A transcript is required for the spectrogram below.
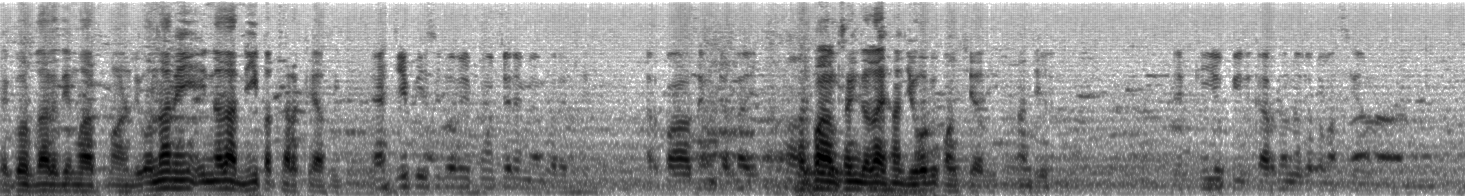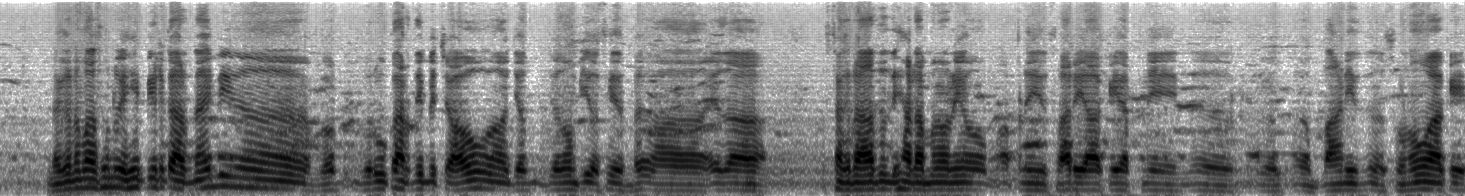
ਤੇ ਗੁਰਦੁਆਰੇ ਦੀ ਇਮਾਰਤ ਬਣਾਉਣ ਲਈ ਉਹਨਾਂ ਨੇ ਇਹਨਾਂ ਦਾ ਨੀਂਹ ਪੱਥਰ ਰੱਖਿਆ ਸੀ। ਐਸਜੀਪੀਸੀ ਤੋਂ ਵੀ ਪਹੁੰਚੇ ਨੇ ਮੈਂਬਰ ਇੱਥੇ ਹਰਪਾਲ ਸਿੰਘ ਜੀ ਹਰਪਾਲ ਸਿੰਘ ਜਲਾ ਹਾਂਜੀ ਉਹ ਵੀ ਪਹੁੰਚਿਆ ਜੀ ਹਾਂਜੀ। ਤੇ ਕੀ ਅਪੀਲ ਕਰਦੇ ਹੋ ਨਗਰ ਵਾਸੀਆਂ ਨੂੰ? ਨਗਰ ਨੂੰ ਇਹੀ ਅਪੀਲ ਕਰਦਾ ਵੀ ਗੁਰੂ ਘਰ ਦੇ ਵਿੱਚ ਆਓ ਜਦ- ਵੀ ਅਸੀਂ ਇਹਦਾ ਸੰਗਰਾਂਦ ਦਿਹਾੜਾ ਮਨਾਉਂਦੇ ਹੋ ਆਪਣੇ ਸਾਰੇ ਆ ਕੇ ਆਪਣੇ ਬਾਣੀ ਸੁਣੋ ਆ ਕੇ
